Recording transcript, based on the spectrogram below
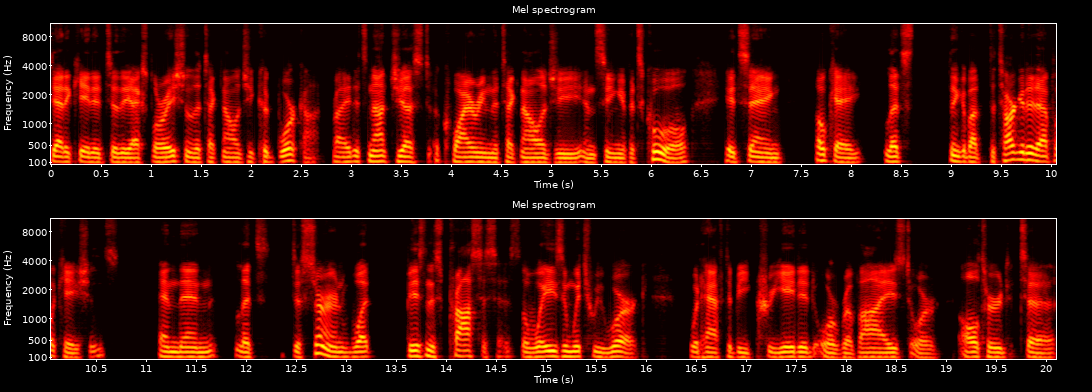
dedicated to the exploration of the technology could work on, right? It's not just acquiring the technology and seeing if it's cool. It's saying, okay, let's think about the targeted applications and then let's discern what business processes, the ways in which we work would have to be created or revised or altered to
